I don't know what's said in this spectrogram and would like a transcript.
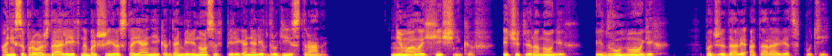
они сопровождали их на большие расстояния, когда мериносов перегоняли в другие страны. Немало хищников, и четвероногих, и двуногих, поджидали отары овец в пути.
